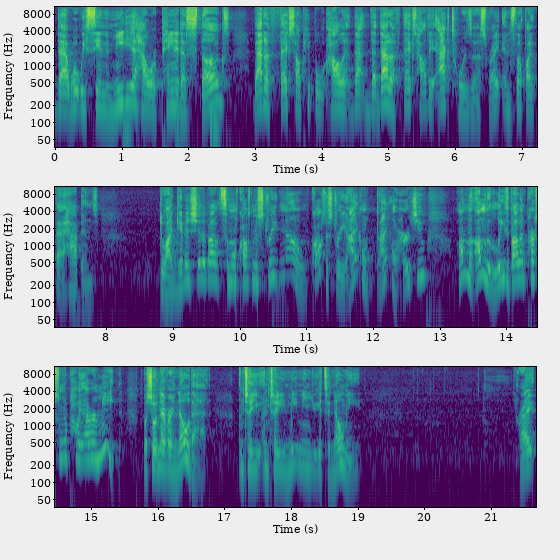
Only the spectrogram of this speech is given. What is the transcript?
that what we see in the media, how we're painted as thugs, that affects how people how that that that affects how they act towards us, right? And stuff like that happens. Do I give a shit about someone crossing the street? No, cross the street. I ain't gonna I ain't gonna hurt you. I'm the I'm the least violent person you'll probably ever meet. But you'll never know that until you until you meet me and you get to know me. Right?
